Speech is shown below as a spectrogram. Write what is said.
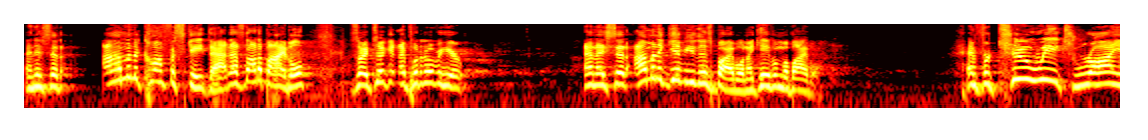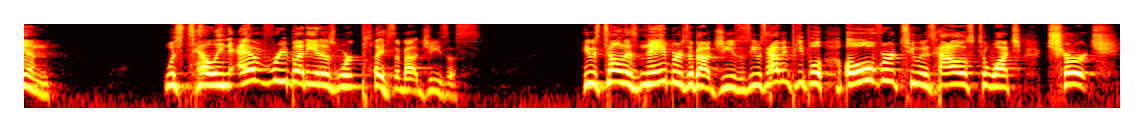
And I said, I'm going to confiscate that. That's not a Bible. So I took it and I put it over here. And I said, I'm going to give you this Bible. And I gave him a Bible. And for two weeks, Ryan was telling everybody at his workplace about Jesus. He was telling his neighbors about Jesus. He was having people over to his house to watch church.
